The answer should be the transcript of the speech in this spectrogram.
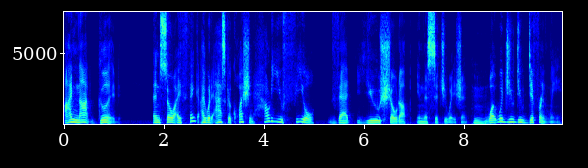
I'm not good. And so I think I would ask a question How do you feel that you showed up in this situation? Hmm. What would you do differently?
